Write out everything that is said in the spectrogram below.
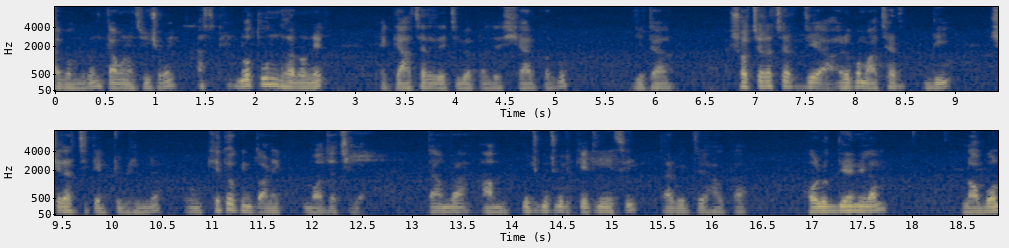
হাই বন্ধুগণ, কেমন আছেন সবাই? আজকে নতুন ধরনের একটি আচারের রেসিপি আপনাদের শেয়ার করব, যেটা সচরাচর যে এরকম আচার দিই সেটার চেয়ে একটু ভিন্ন এবং খেতেও কিন্তু অনেক মজা ছিল। তা আমরা আম কুচি কুচি করে কেটে নিয়েছি, তার ভিতরে হালকা হলুদ দিয়ে নিলাম, লবণ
